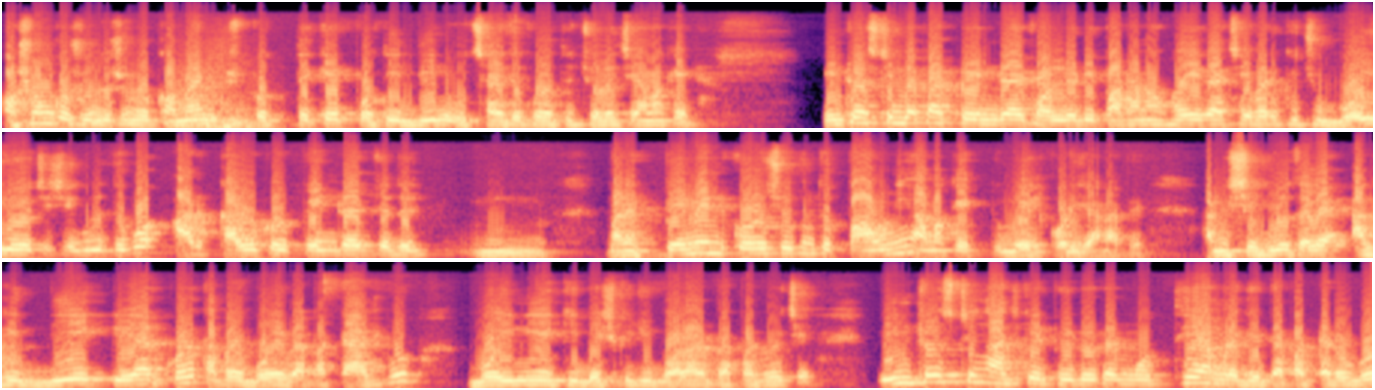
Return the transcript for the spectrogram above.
অসংখ্য সুন্দর সুন্দর কমেন্ট প্রত্যেকে প্রতিদিন উৎসাহিত করতে চলেছে আমাকে। ইন্টারেস্টিং ব্যাপার পেন ড্রাইভ অলরেডি পাঠানো হয়ে গেছে, এবার কিছু বই রয়েছে সেগুলো দেবো। আর কারও কারও পেন ড্রাইভ যাদের মানে পেমেন্ট করেছ কিন্তু পাওনি, আমাকে একটু মেল করে জানাবে আমি সেগুলো তাহলে আগে দিয়ে ক্লিয়ার করে তারপরে বইয়ের ব্যাপারটা আসব। বই নিয়ে কি বেশ কিছু বলার ব্যাপার রয়েছে। ইন্টারেস্টিং আজকের ভিডিওটার মধ্যে আমরা যে ব্যাপারটা রবো,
